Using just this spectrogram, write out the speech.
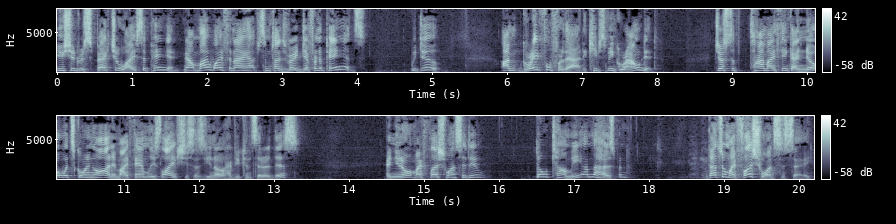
You should respect your wife's opinion. Now, my wife and I have sometimes very different opinions. We do. I'm grateful for that. It keeps me grounded. Just the time I think I know what's going on in my family's life, she says, You know, have you considered this? And you know what my flesh wants to do? Don't tell me, I'm the husband. That's what my flesh wants to say.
